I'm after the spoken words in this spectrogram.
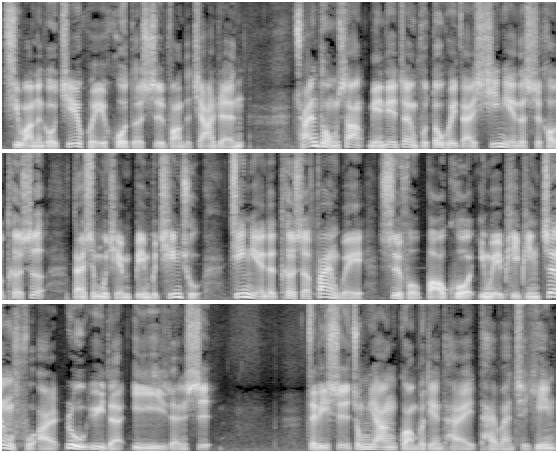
希望能够接回获得释放的家人。传统上，缅甸政府都会在新年的时候特赦，但是目前并不清楚今年的特赦范围是否包括因为批评政府而入狱的异议人士。这里是中央广播电台台湾之音。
